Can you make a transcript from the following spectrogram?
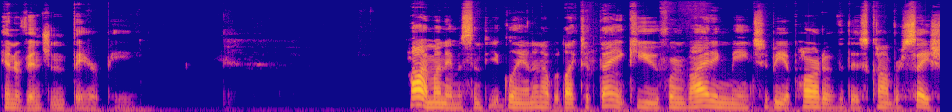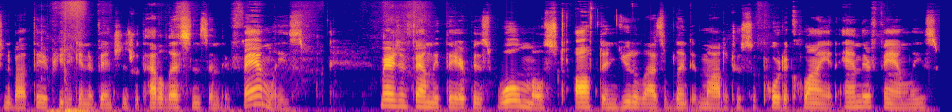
intervention therapy. Hi, my name is Cynthia Glenn, and I would like to thank you for inviting me to be a part of this conversation about therapeutic interventions with adolescents and their families. Marriage and family therapists will most often utilize a blended model to support a client and their families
